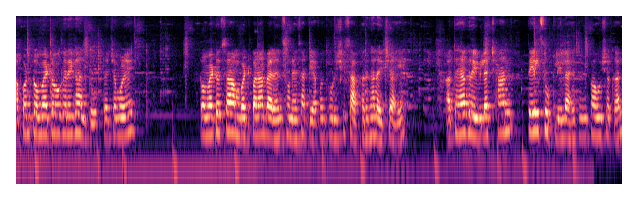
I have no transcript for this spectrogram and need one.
आपण टोमॅटो वगैरे घालतो. त्याच्यामुळे टोमॅटोचा आंबटपणा बॅलन्स होण्यासाठी आपण थोडीशी साखर घालायची आहे. आता ह्या ग्रेव्हीला छान तेल सुटलेलं आहे. तुम्ही पाहू शकाल.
